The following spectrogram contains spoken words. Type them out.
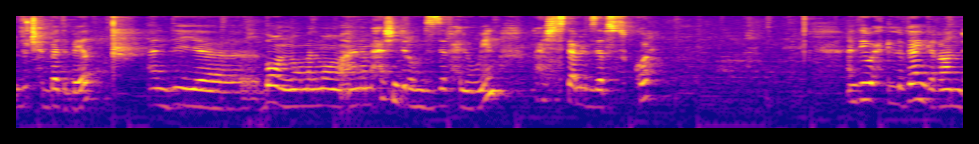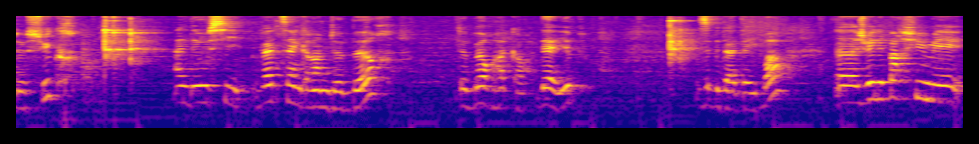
زوج حبات بيض عندي bon normalement أنا ما حاش نديرهم بزاف حلوين ما حاش نستعمل بزاف السكر عندي واحد 20 grammes de سكر عندي aussi 25 grammes de beurre de beurre هكا دايب زبده دايبه Euh, je vais les parfumer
